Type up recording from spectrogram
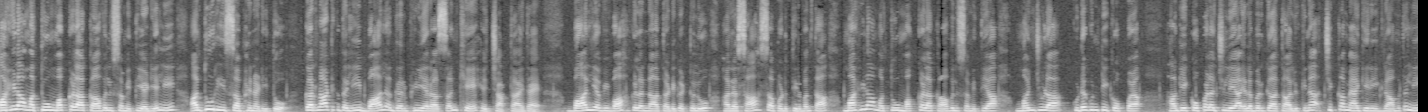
ಮಹಿಳಾ ಮತ್ತು ಮಕ್ಕಳ ಕಾವಲು ಸಮಿತಿ ಅಡಿಯಲ್ಲಿ ಅದ್ದೂರಿ ಸಭೆ ನಡೆಯಿತು. ಕರ್ನಾಟಕದಲ್ಲಿ ಬಾಲ ಗರ್ಭಿಣಿಯರ ಸಂಖ್ಯೆ ಹೆಚ್ಚಾಗ್ತಾ ಇದೆ. ಬಾಲ್ಯ ವಿವಾಹಗಳನ್ನು ತಡೆಗಟ್ಟಲು ಹರಸಾಹಸ ಪಡುತ್ತಿರುವಂಥ ಮಹಿಳಾ ಮತ್ತು ಮಕ್ಕಳ ಕಾವಲು ಸಮಿತಿಯ ಮಂಜುಳಾ ಕುಡಗುಂಟಿಕೊಪ್ಪ ಹಾಗೆ ಕೊಪ್ಪಳ ಜಿಲ್ಲೆಯ ಯಲಬರ್ಗಾ ತಾಲೂಕಿನ ಚಿಕ್ಕಮ್ಯಾಗೇರಿ ಗ್ರಾಮದಲ್ಲಿ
